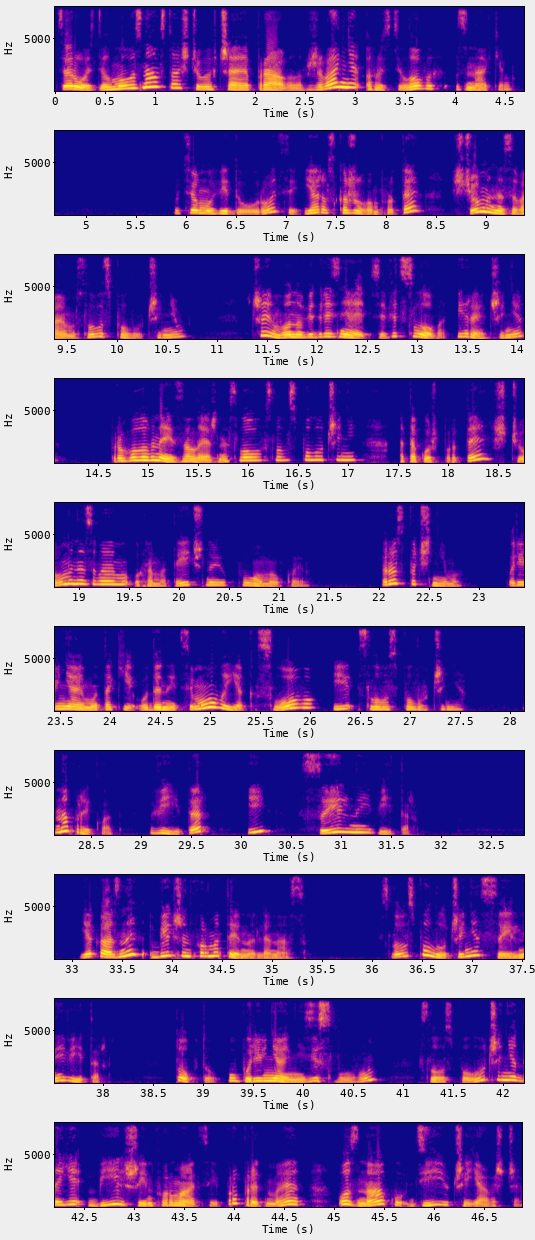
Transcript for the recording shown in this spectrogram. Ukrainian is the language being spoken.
Це розділ мовознавства, що вивчає правила вживання розділових знаків. У цьому відеоуроці я розкажу вам про те, що ми називаємо словосполученням, чим воно відрізняється від слова і речення, про головне і залежне слово в словосполученні, а також про те, що ми називаємо граматичною помилкою. Розпочнімо. Порівняємо такі одиниці мови, як слово і словосполучення. Наприклад, вітер і сильний вітер. Яка з них більш інформативна для нас? Словосполучення сильний вітер. Тобто, у порівнянні зі словом, словосполучення дає більше інформації про предмет, ознаку, дію чи явище.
